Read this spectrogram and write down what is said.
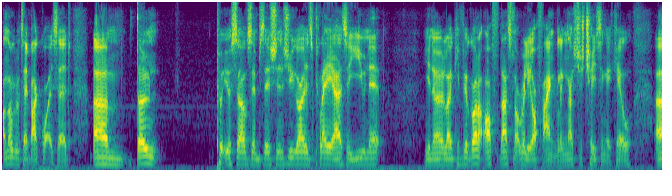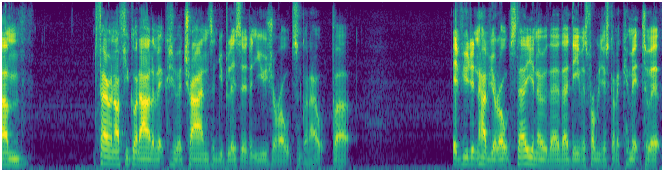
I'm not going to take back what I said. Um, don't put yourselves in positions. You guys play as a unit. You know, like, if you're going to off... That's not really off-angling, that's just chasing a kill. Um, fair enough, you got out of it because you were trans and you blizzard and used your ults and got out, but if you didn't have your ults there, you know, their their D.Va's probably just gonna commit to it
